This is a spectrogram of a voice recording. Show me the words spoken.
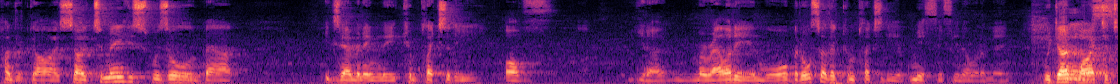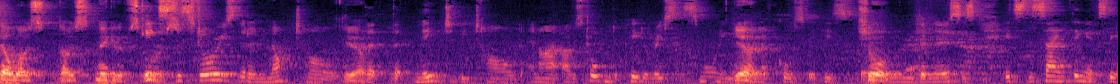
100 guys. So to me, this was all about examining the complexity of you know, morality in war, but also the complexity of myth, if you know what I mean. We don't Yes. like to tell those those negative stories. It's the stories that are not told Yeah. that, that need to be told. And I, I was talking to Peter Rees this morning, Yeah. and of course with his Sure. uh, the nurses. It's the same thing. It's the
